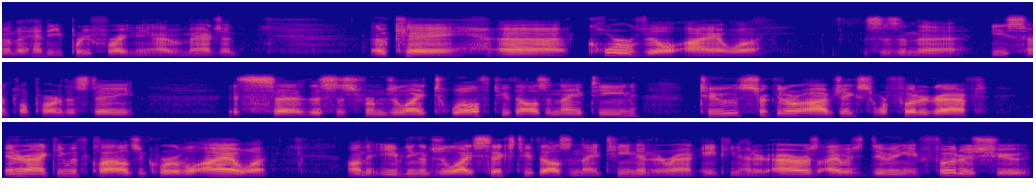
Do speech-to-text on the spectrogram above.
Well, that had to be pretty frightening, I imagine. Okay, uh, Coralville, Iowa. This is in the east central part of the state. It's uh, this is from July 12th, 2019. Two circular objects were photographed interacting with clouds in Coralville, Iowa. On the evening of July 6, 2019, at around 1800 hours, I was doing a photo shoot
